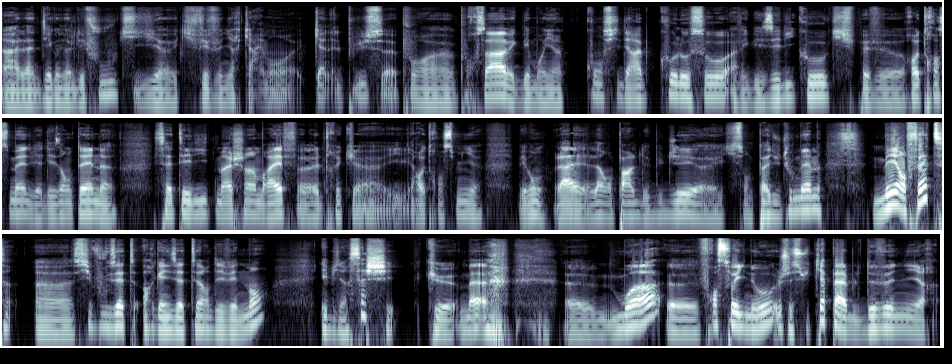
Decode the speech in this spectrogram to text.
la Diagonale des Fous qui, euh, qui fait venir carrément Canal Plus pour, euh, pour ça, avec des moyens considérables, colossaux, avec des hélicos qui peuvent retransmettre via des antennes satellites, machin, bref, le truc il est retransmis. mais bon, là, là on parle de budgets qui sont pas du tout le même. Mais en fait, euh, si vous êtes organisateur d'événements, eh bien sachez que euh, moi, euh, François Hinault, je suis capable de venir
